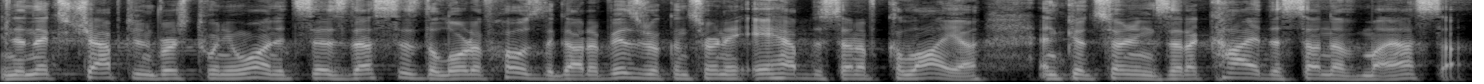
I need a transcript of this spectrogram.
In the next chapter, in verse 21, it says, Thus says the Lord of hosts, the God of Israel, concerning Ahab the son of Kolaiah, and concerning Zedekiah the son of Maaseiah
